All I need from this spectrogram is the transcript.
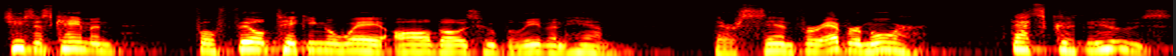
Jesus came and fulfilled taking away all those who believe in him, their sin forevermore. That's good news.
